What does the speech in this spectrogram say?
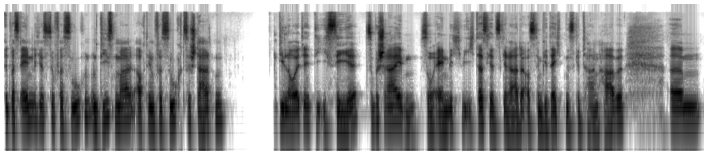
etwas Ähnliches zu versuchen und diesmal auch den Versuch zu starten, die Leute, die ich sehe, zu beschreiben. So ähnlich, wie ich das jetzt gerade aus dem Gedächtnis getan habe. Ähm,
